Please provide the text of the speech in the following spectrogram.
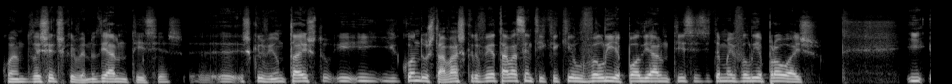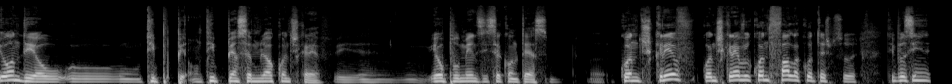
quando deixei de escrever no Diário Notícias, eh, escrevi um texto e, e- e quando eu estava a escrever estava a sentir que aquilo valia para o Diário Notícias e também valia para o eixo. E onde eu, o- um tipo, um tipo pensa melhor quando escreve. Eh, Eu, pelo menos, isso acontece-me. Quando escrevo, quando escrevo e quando fala com outras pessoas. Tipo assim,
